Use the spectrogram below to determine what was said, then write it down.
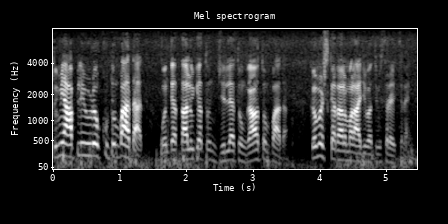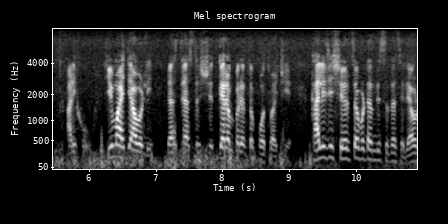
तुम्ही आपले व्हिडिओ कुठून पाहतात कोणत्या तालुक्यातून जिल्ह्यातून गावातून पाहतात कमेंट्स करायला मला अजिबात विसरायचं नाही. आणि हो ही माहिती आवडली जास्तीत जास्त शेतकऱ्यांपर्यंत पोहोचवायची आहे. खाली जे शेअरचं बटन दिसत असेल यावर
